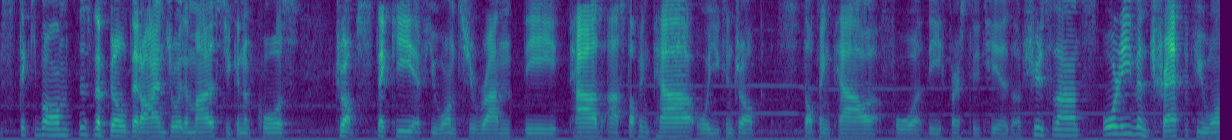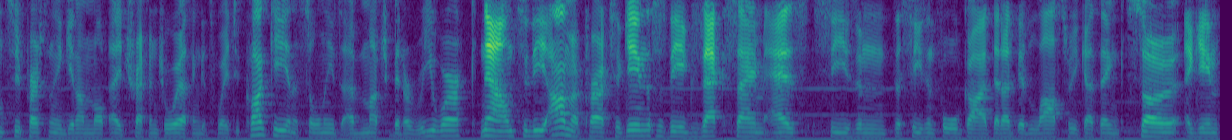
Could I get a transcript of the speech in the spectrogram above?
sticky bomb. This is the build that I enjoy the most. You can, of course, drop sticky if you want to run the power uh, stopping power or you can drop stopping power for the first two tiers of shooter stance or even trap if you want to. Personally again i'm not a trap enjoyer. I think it's way too clunky and it still needs a much better rework. Now onto the armor perks. Again this is the exact same as season the season 4 guide that i did last week i think. So again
